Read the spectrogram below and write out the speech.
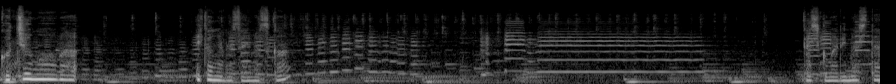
ご注文はいかがなさいますか？かしこまりました。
